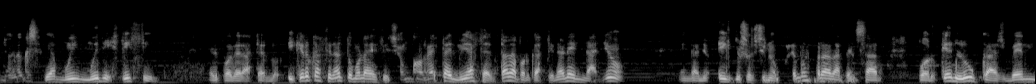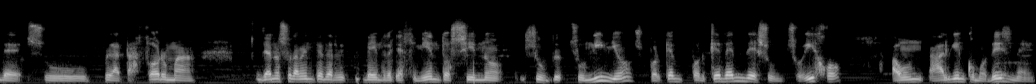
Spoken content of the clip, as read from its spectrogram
Yo creo que sería muy, muy difícil el poder hacerlo. Y creo que al final tomó la decisión correcta y muy acertada, porque al final engañó. engañó. E incluso si nos podemos parar a pensar por qué Lucas vende su plataforma, ya no solamente de, enriquecimiento, sino su, su niño, ¿por qué, por qué vende su, su hijo a, un, a alguien como Disney?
